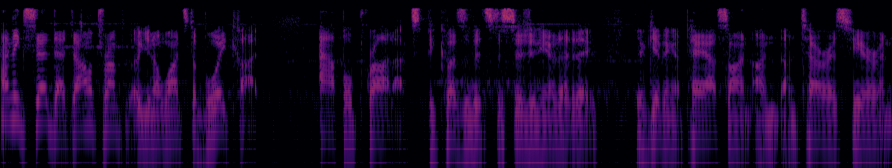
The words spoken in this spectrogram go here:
Having said that, Donald Trump, you know, wants to boycott Apple products because of its decision here that they, they're giving a pass on, on, on terrorists here and,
